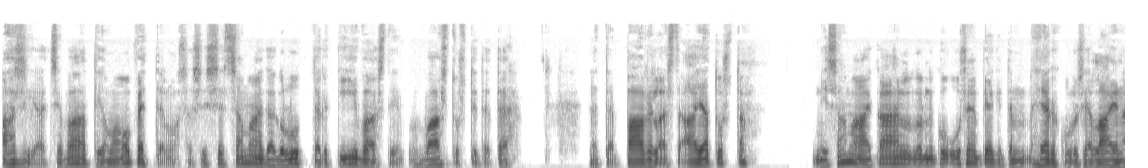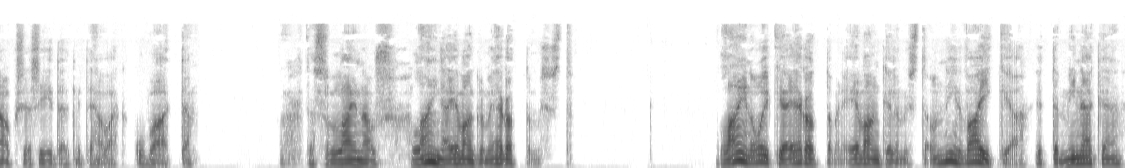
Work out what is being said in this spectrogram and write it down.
asia, että se vaatii oma opettelunsa. Siis että samaan aikaan kun Luther kiivaasti vastusti tätä, tätä paavilaista ajatusta, niin samaan aikaan hänellä on niin useampiakin herkullisia lainauksia siitä, että miten hän vaikka kuvaa, että tässä on lainaus lain ja evankeliumin erottamisesta. Lain oikea erottaminen evankeliumista on niin vaikeaa, että minäkään,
